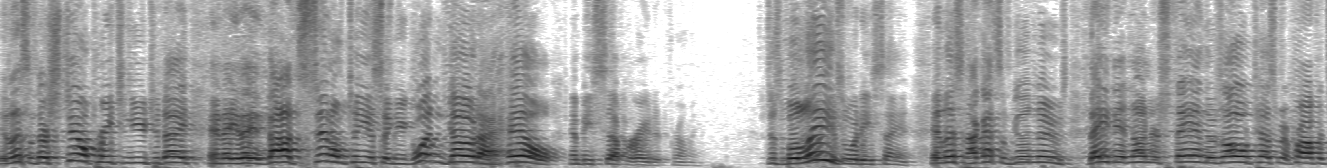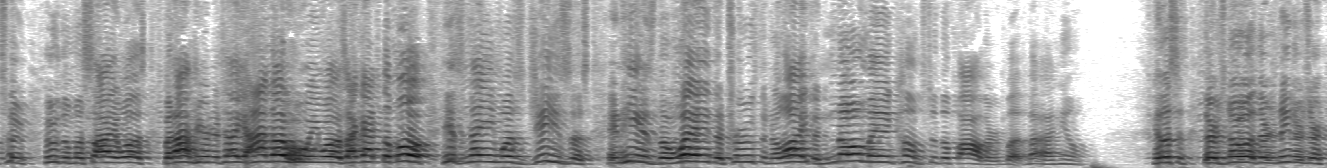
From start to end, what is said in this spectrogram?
listen, they're still preaching you today, and they, they, God sent them to you so you wouldn't go to hell and be separated from Him. Just believes what he's saying. And listen, I got some good news. They didn't understand those Old Testament prophets who, who the Messiah was, but I'm here to tell you, I know who he was. I got the book. His name was Jesus, and he is the way, the truth, and the life, and no man comes to the Father but by him. Hey, listen, there's no there's neither is there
